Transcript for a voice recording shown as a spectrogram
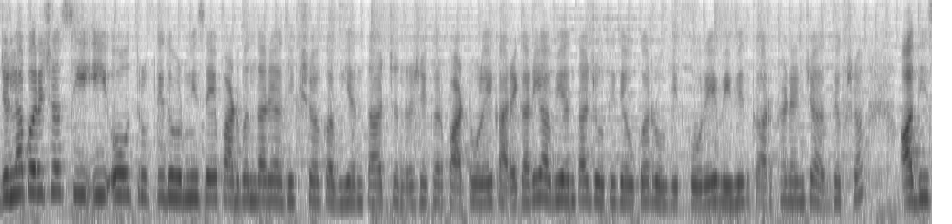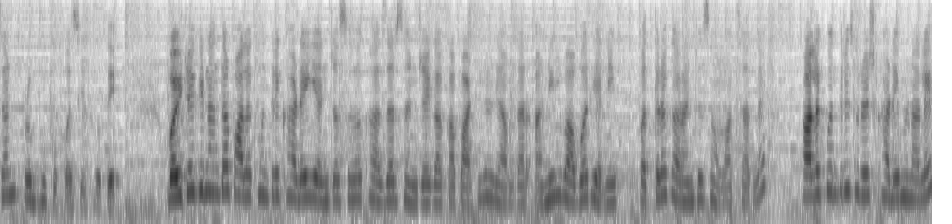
जिल्हा परिषद सीईओ तृप्ती धोडमिसे पाटबंधारे अधीक्षक अभियंता चंद्रशेखर पाटोळे कार्यकारी अभियंता ज्योती देवकर रोहित कोरे विविध कारखान्यांचे अध्यक्ष आदीजण प्रमुख उपस्थित होते. बैठकीनंतर पालकमंत्री खाडे यांच्यासह खासदार संजय काका पाटील आणि आमदार अनिल बाबर यांनी पत्रकारांशी संवाद साधला. पालकमंत्री सुरेश खाडे म्हणाले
